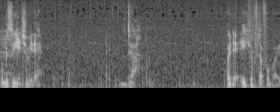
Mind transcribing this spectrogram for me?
Wo bist du jetzt schon wieder? Da. Der ich hüpft da vorbei.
